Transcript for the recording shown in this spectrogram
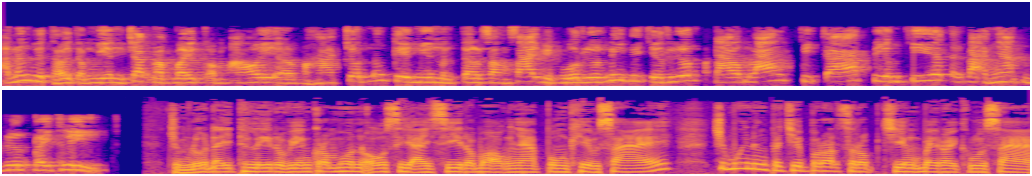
អានឹងវាត្រូវតែមានអញ្ចឹងដើម្បីកុំឲ្យមហាជននឹងគេមានមន្ទិលសង្ស័យពីព្រោះរឿងនេះវាជារឿងផ្ដើមឡើងពីការទៀមទាទៅដាក់ញត្តិរឿងដីធ្លីចំនួនដីធ្លីរវាងក្រុមហ៊ុន OCIC របស់អង្គការពងខៀវសែជាមួយនឹងប្រជាពលរដ្ឋសរុបជាង300គ្រួសារ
